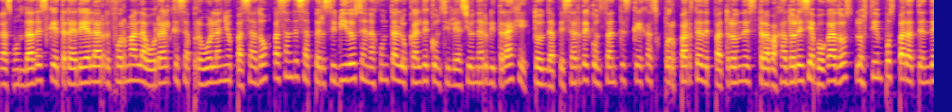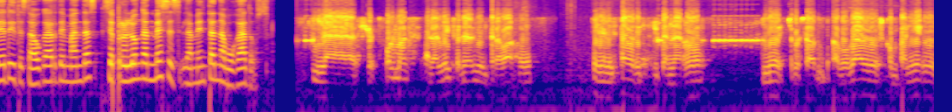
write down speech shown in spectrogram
Las bondades que traería la reforma laboral que se aprobó el año pasado pasan desapercibidos en la Junta Local de Conciliación Arbitraje, donde a pesar de constantes quejas por parte de patrones, trabajadores y abogados, los tiempos para atender y desahogar demandas se prolongan meses, lamentan abogados. Las reformas a la Ley Federal del Trabajo en el estado de Quintana Roo, nuestros abogados, compañeros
